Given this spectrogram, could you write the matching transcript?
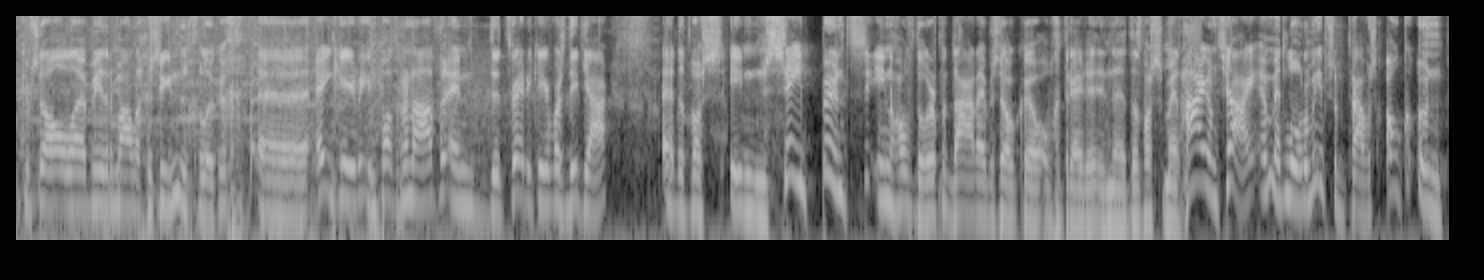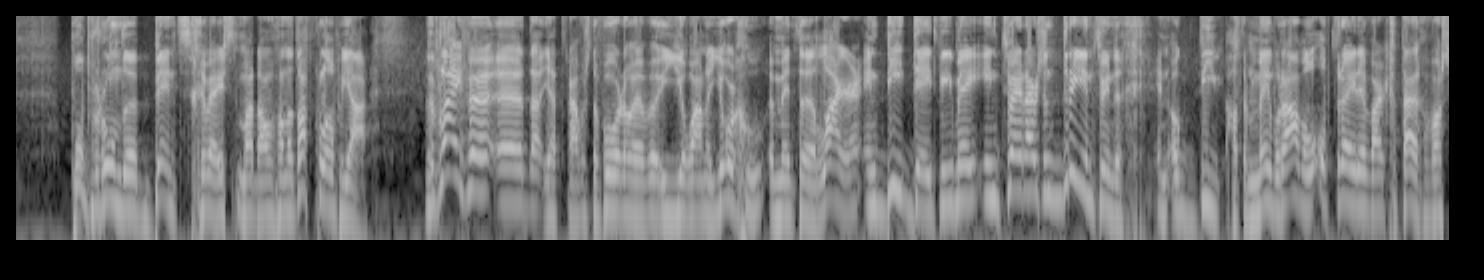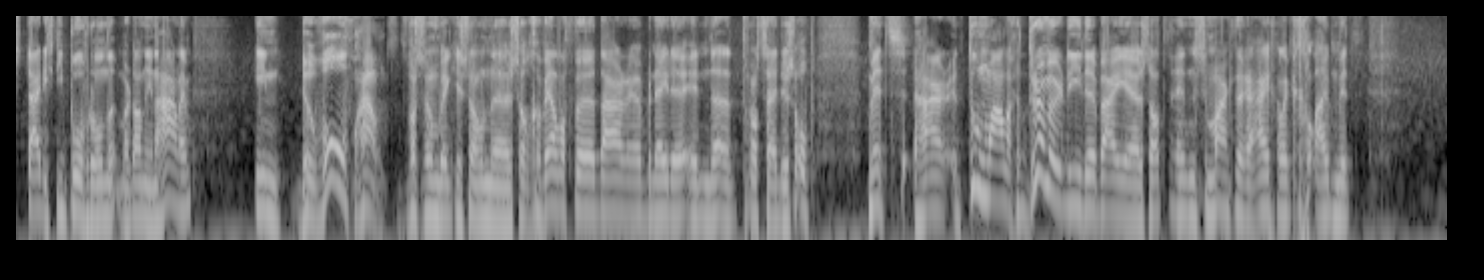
Ik heb ze al uh, meerdere malen gezien, gelukkig. Eén keer in Patronaat en de tweede keer was dit jaar. dat was in C. Punt in Hoofddorp. Daar hebben ze ook opgetreden. En dat was met High on Chai en met Lorem Ipsum trouwens ook een popronde band geweest. Maar dan van het afgelopen jaar. We blijven, uh, ja trouwens daarvoor hebben we Johanna Jorgu met uh. En die deed weer mee in 2023. En ook die had een memorabel optreden waar ik getuige was tijdens die popronde. Maar dan in Haarlem. In de Wolfhound. Het was zo'n beetje zo'n uh, zo gewelf daar beneden. En daar trad zij dus op met haar toenmalige drummer die erbij zat. En ze maakte er eigenlijk geluid met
